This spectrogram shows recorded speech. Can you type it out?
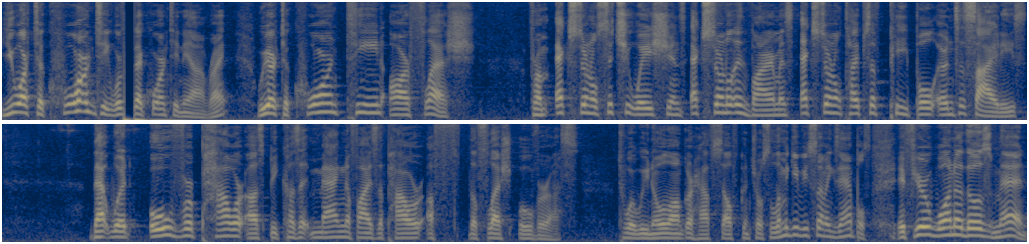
You are to quarantine, we're to quarantine now, right? We are to quarantine our flesh from external situations, external environments, external types of people and societies that would overpower us because it magnifies the power of the flesh over us to where we no longer have self-control. So let me give you some examples. If you're one of those men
